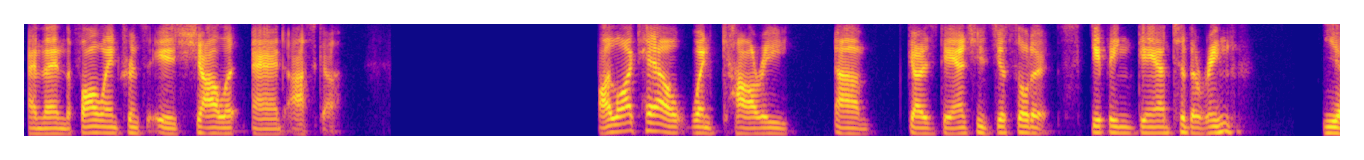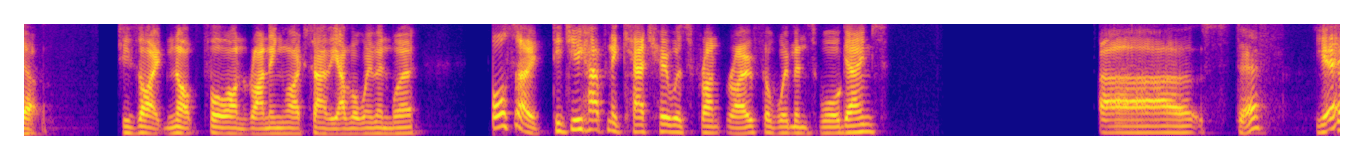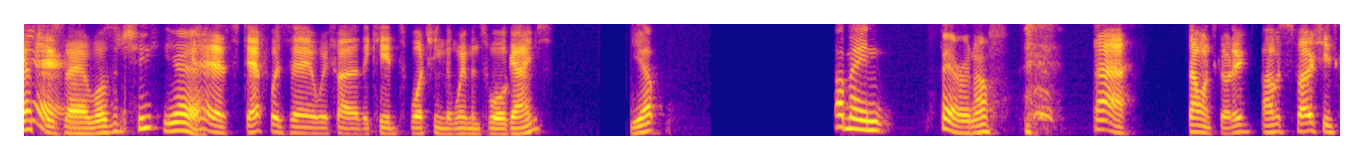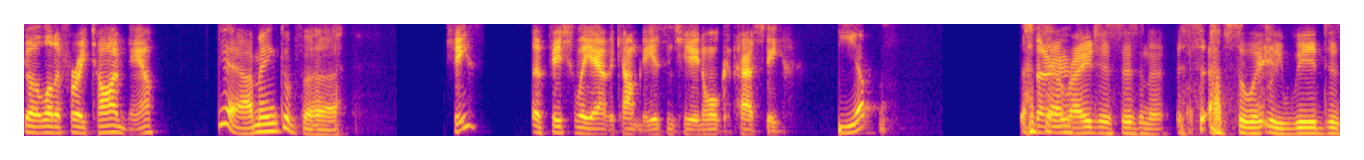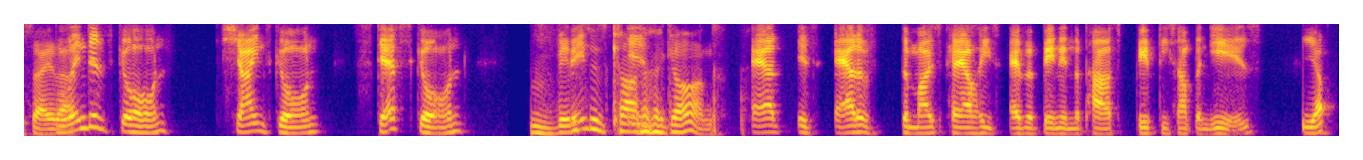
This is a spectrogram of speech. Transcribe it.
And then the final entrance is Charlotte and Asuka. I liked how when Kairi um, goes down, she's just sort of skipping down to the ring. Yeah. She's like not full on running like some of the other women were. Also, did you happen to catch who was front row for women's war games? Uh Steph? Yeah, Steph was there, wasn't she? Yeah. yeah. Steph was there with uh, the kids watching the women's war games. Yep. I mean, fair enough. Ah, someone's got to. I suppose she's got a lot of free time now. yeah, I mean, good for her. She's officially out of the company, isn't she, in all capacity? Yep. That's So- outrageous, isn't it? It's absolutely weird to say that. Linda's gone, Shane's gone, Steph's gone, Vince, Vince is kind is- of gone. out is out of the most power he's ever been in the past fifty something years. Yep.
